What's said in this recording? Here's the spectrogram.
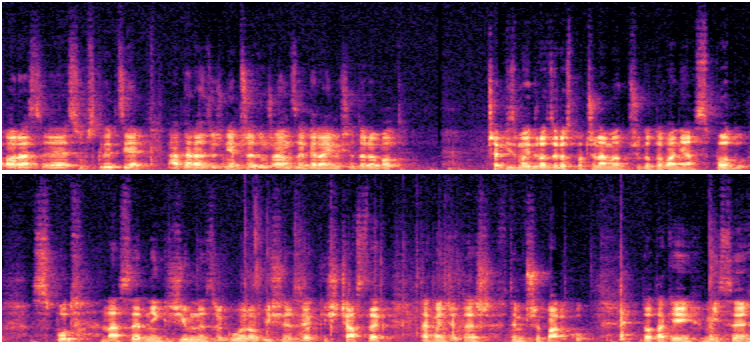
oraz e, subskrypcję. A teraz już nie przedłużając, zabierajmy się do roboty. Przepis, moi drodzy, rozpoczynamy od przygotowania spodu. Spód na sernik zimny z reguły robi się z jakichś ciastek. Tak będzie też w tym przypadku. Do takiej misy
